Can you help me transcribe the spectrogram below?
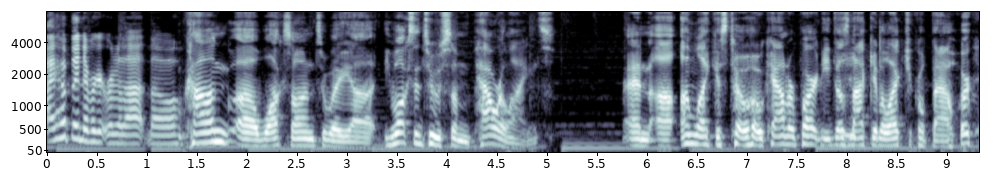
I hope they never get rid of that though. Kong uh, walks onto a uh, he walks into some power lines, and uh, unlike his Toho counterpart, he does not get electrical power.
